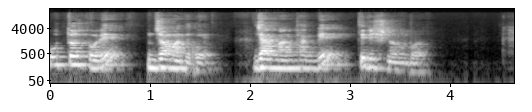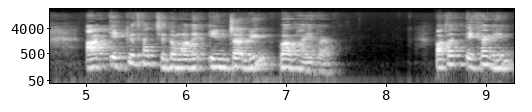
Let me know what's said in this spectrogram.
উত্তর করে জমা দেবে। যার মান থাকবে তিরিশ নম্বর। আর একটি থাকছে তোমাদের ইন্টারভিউ বা ভাইবা অর্থাৎ এখানে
